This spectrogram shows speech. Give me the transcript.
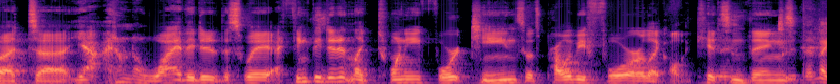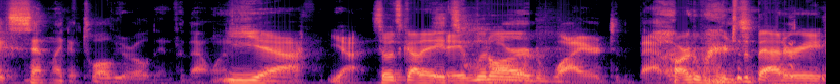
But uh, yeah, I don't know why they did it this way. I think they did it in like 2014, so it's probably before like all the kits and things. They like sent like a 12 year old in for that one. Yeah, yeah. So it's got a, It's a little hardwired to the battery. hardwired to the battery.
